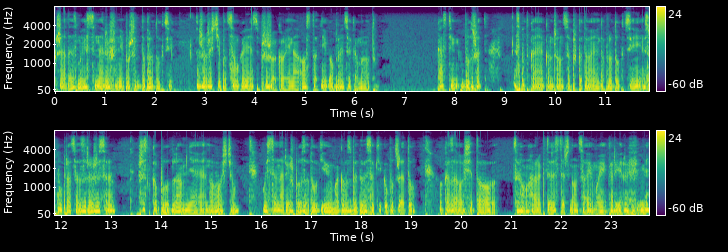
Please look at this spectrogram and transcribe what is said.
Żaden z moich scenariuszy nie poszedł do produkcji, aż wreszcie pod sam koniec przyszła kolejna ostatniego obrońcy Camelotu. Casting, budżet, spotkania kończące przygotowanie do produkcji, współpraca z reżyserem. Wszystko było dla mnie nowością. Mój scenariusz był za długi i wymagał zbyt wysokiego budżetu. Okazało się to cechą charakterystyczną całej mojej kariery w filmie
